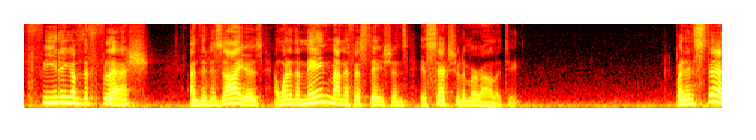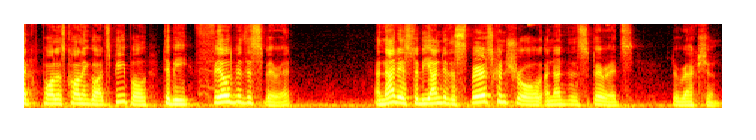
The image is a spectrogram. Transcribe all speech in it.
feeding of the flesh and the desires, and one of the main manifestations is sexual immorality. But instead, Paul is calling God's people to be filled with the Spirit, and that is to be under the Spirit's control and under the Spirit's direction.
